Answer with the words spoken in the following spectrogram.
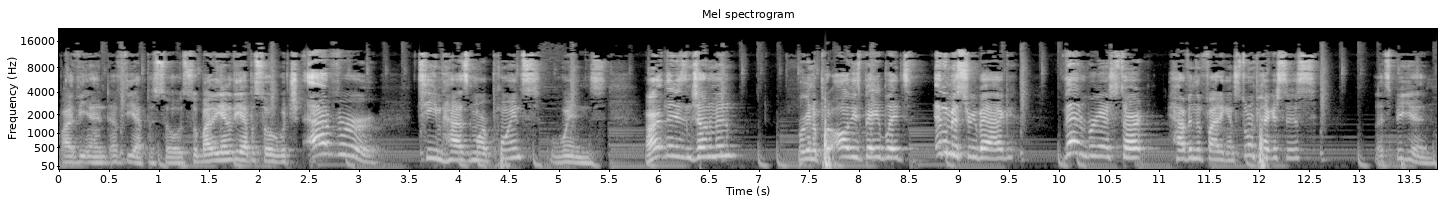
by the end of the episode. So by the end of the episode, whichever team has more points wins. All right, ladies and gentlemen, we're going to put all these Beyblades in a mystery bag. Then we're going to start having them fight against Storm Pegasus. Let's begin.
